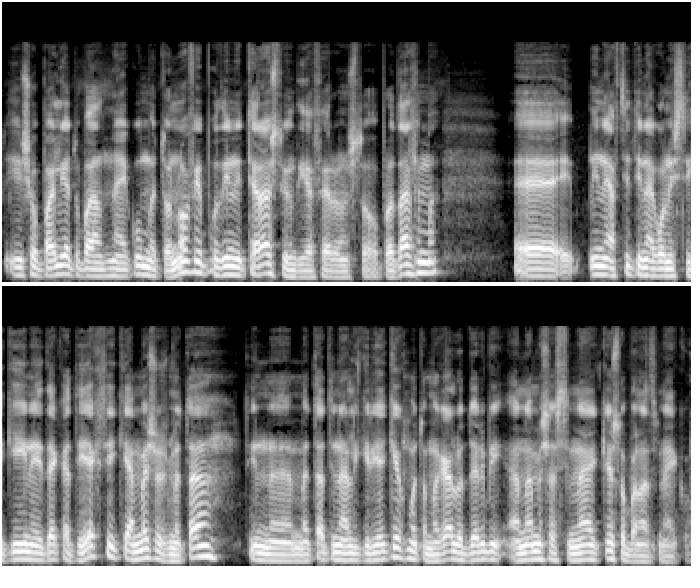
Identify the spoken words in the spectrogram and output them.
η ισοπαλία του Παναθηναϊκού με τον Όφη που δίνει τεράστιο ενδιαφέρον στο πρωτάθλημα. Ε, είναι αυτή την αγωνιστική, είναι η 16η και αμέσως μετά την, ε, μετά την άλλη Κυριακή έχουμε το μεγάλο ντέρμπι ανάμεσα στην ΑΕΚ και στον Παναθηναϊκό.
